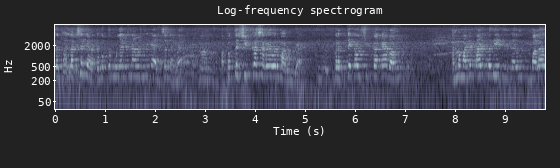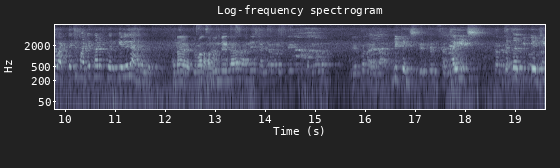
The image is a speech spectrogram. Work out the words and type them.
तर लक्षात घ्या ना तर फक्त मुलांची नावं लिहिली काही अडचण नाही ना? फक्त शिक्का सगळ्यावर मारून घ्या. प्रत्येकावर शिक्का काय मारून? घ्या आणि मग माझे कार्ड कधी येतील? कारण मला वाटतं की माझे कार्ड केलेले हरवले. नाही तुम्हाला हलवून देणार आणि त्याच्यावर ते सगळं जे पण आहे ना. डिटेल्स डिटेल्स हाईट्स त्याचं के जी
